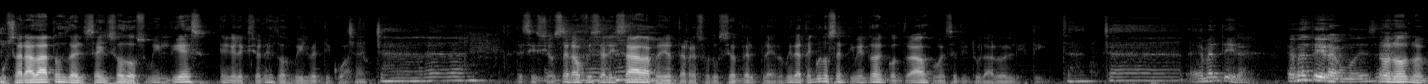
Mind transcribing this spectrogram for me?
usará datos del censo 2010 en elecciones 2024 decisión será oficializada mediante resolución del Pleno. Mira, tengo unos sentimientos encontrados con ese titular del listín. Es mentira. Es mentira, como dice. No, no, no,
